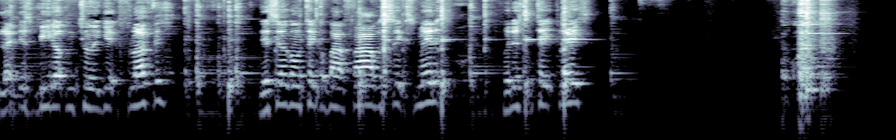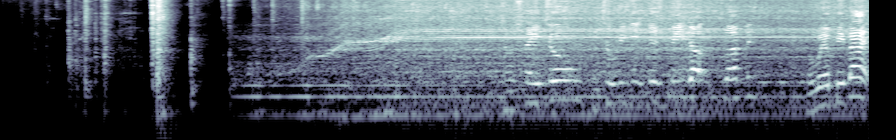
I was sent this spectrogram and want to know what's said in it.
let this beat up until it get fluffy. This is gonna take about five or six minutes for this to take place. So stay tuned until we get this beat up fluffy, and we'll be back.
